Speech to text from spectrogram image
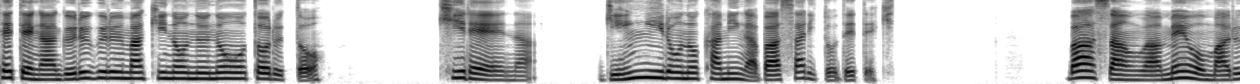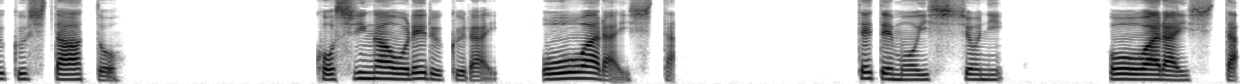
テテがぐるぐる巻きの布を取ると、きれいな銀色の髪がばさりと出てきた。ばあさんは目を丸くした後、腰が折れるくらい大笑いした。テテも一緒に大笑いした。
